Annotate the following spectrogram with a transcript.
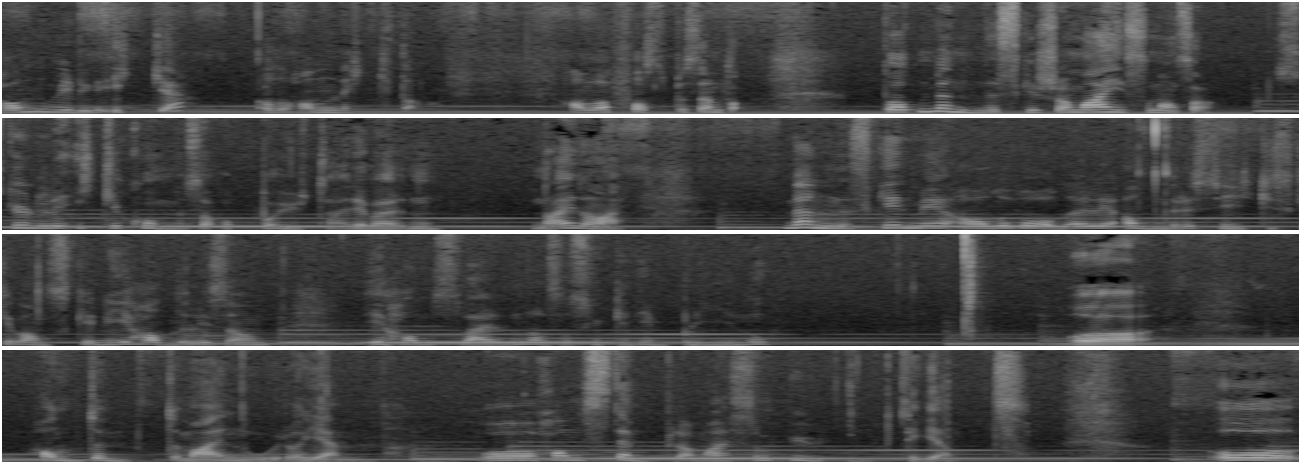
han ville ikke Altså, han nekta. Han var fast bestemt da, på at mennesker som meg, som han sa, skulle ikke komme seg opp og ut her i verden. Nei, nei. Mennesker med ADHD eller andre psykiske vansker, de hadde liksom i hans verden, da, så skulle ikke de bli noe. Og han dømte meg nord og hjem. Og han stempla meg som uintelligent. Og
